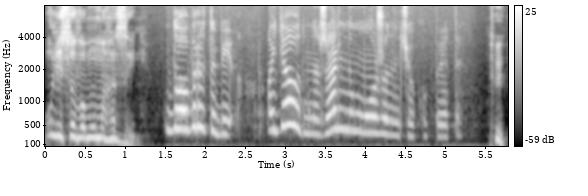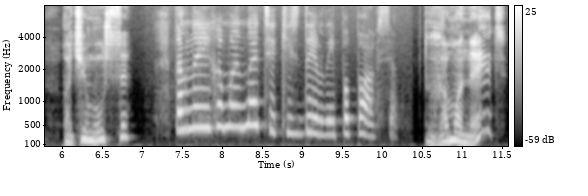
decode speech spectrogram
у лісовому магазині. Добре тобі. А я, от, на жаль, не можу нічого купити. Хе, А чому ж це? Та в неї гаманець якийсь дивний попався. Гаманець?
